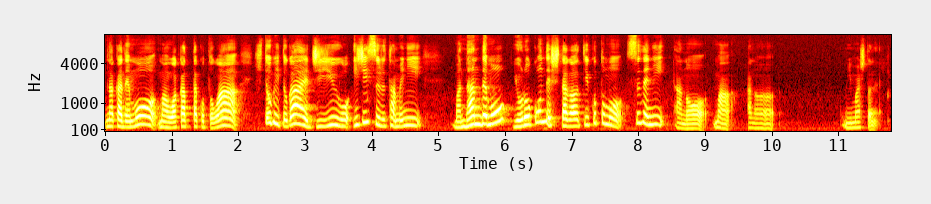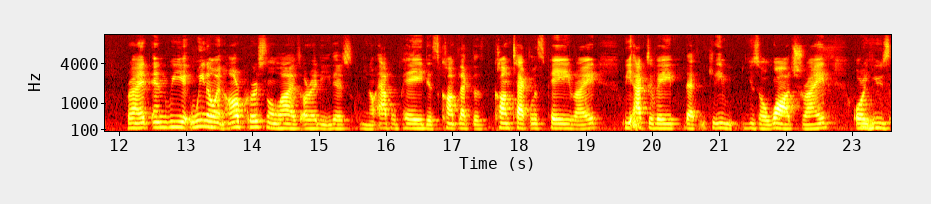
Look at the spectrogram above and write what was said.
中でも、まあ、分かったことは人々が自由を維持するために、まあ、何でも喜んで従うということもすでにあの、まあ、あの見ましたね。right? And we we know in our personal lives already. There's you know Apple Pay, there's contactless contactless pay, right? We activate that. We can even use our watch, right? Or use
